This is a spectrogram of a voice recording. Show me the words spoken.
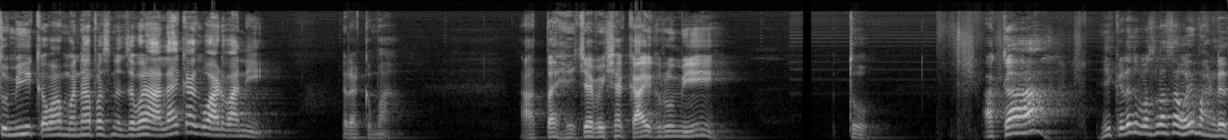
तुम्ही कवा मनापासून जवळ आलाय का वाढवानी? रकमा. आता ह्याच्यापेक्षा काय करू मी? तो. अक्का इकडेच बसलासा होय भांडत?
